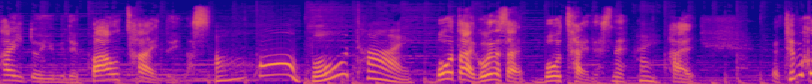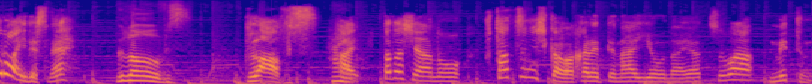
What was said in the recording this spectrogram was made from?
タイという意味で、バウタイと言います。ああボータイボウタイ、ごめんなさい。ボウタイですね。はいはい。手袋はいいですね。グローブズグラブス。はいはい。ただし、あの、二つにしか分かれてないようなやつは、ミットン。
